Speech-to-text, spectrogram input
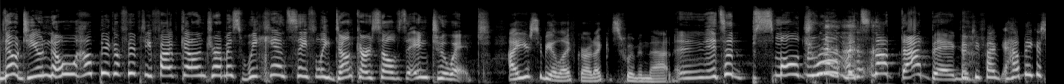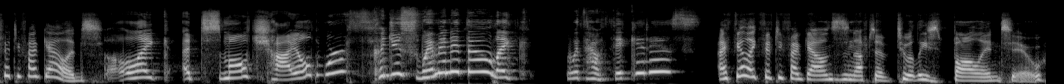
No, do you know how big a 55 gallon drum is? We can't safely dunk ourselves into it. I used to be a lifeguard. I could swim in that. Uh, it's a small drum. it's not that big. 55. How big is 55 gallons? Like a small child worth? Could you swim in it though? Like with how thick it is? I feel like 55 gallons is enough to to at least fall into.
